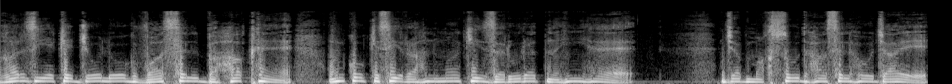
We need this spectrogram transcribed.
गर्ज ये कि जो लोग वासिल बहक हैं, उनको किसी रहनुमा की ज़रूरत नहीं है। जब मकसूद हासिल हो जाए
